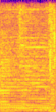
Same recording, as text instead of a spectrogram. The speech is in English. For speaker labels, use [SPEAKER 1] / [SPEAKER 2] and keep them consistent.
[SPEAKER 1] Obrigado.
